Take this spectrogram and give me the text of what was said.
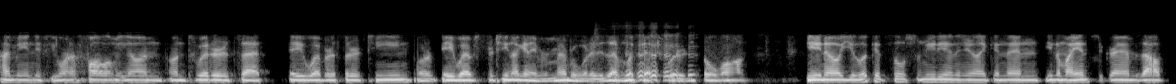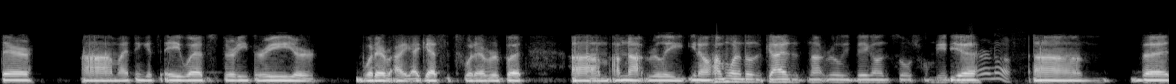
I mean, if you want to follow me on on Twitter, it's at aweber13 or awebs13. I can't even remember what it is. I've looked at Twitter in so long. You know, you look at social media and then you're like, and then you know, my Instagram's out there. Um, I think it's awebs33 or whatever. I, I guess it's whatever, but um, I'm not really, you know, I'm one of those guys that's not really big on social media. Fair enough. Um, but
